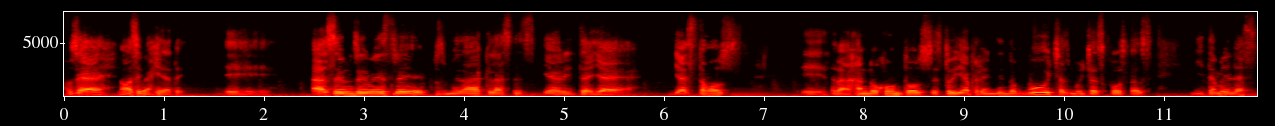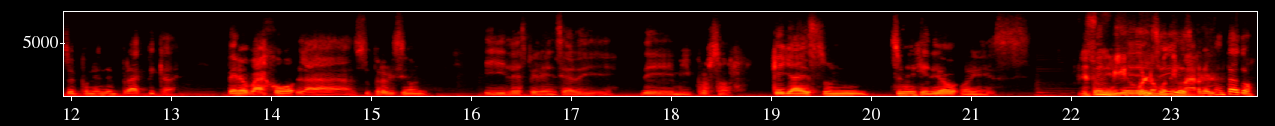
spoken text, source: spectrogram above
o sea, no más imagínate, eh, hace un semestre pues me daba clases y ahorita ya, ya estamos eh, trabajando juntos, estoy aprendiendo muchas, muchas cosas y también las estoy poniendo en práctica, pero bajo la supervisión y la experiencia de, de mi profesor, que ya es un, es un ingeniero, es, es un viejo eh, lobo de mar. Experimentado.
